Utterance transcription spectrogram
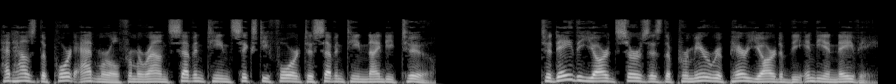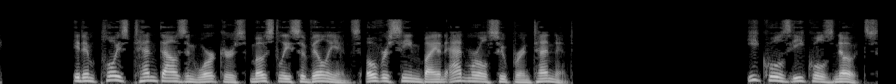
had housed the Port Admiral from around 1764 to 1792. Today the yard serves as the premier repair yard of the Indian Navy. It employs 10,000 workers mostly civilians overseen by an admiral superintendent. Notes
